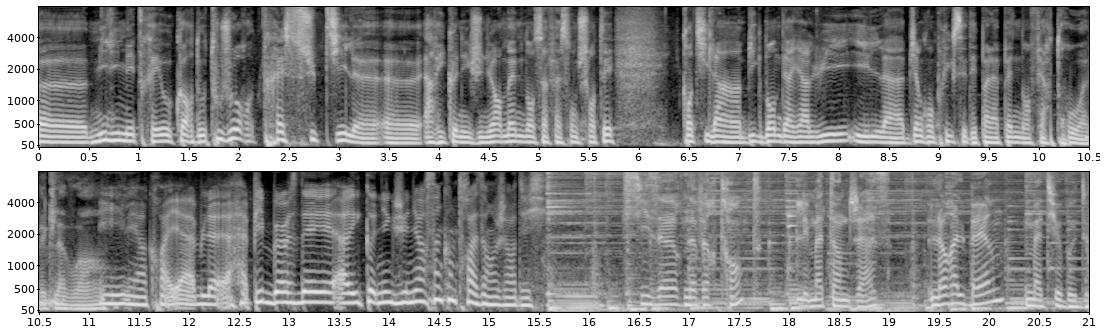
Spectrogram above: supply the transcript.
euh, millimétrés au cordeau, toujours très subtils, euh, Harry Connick Jr., même dans sa façon de chanter. Quand il a un big band derrière lui, il a bien compris que c'était pas la peine d'en faire trop avec la voix. hein. Il est incroyable. Happy birthday, Harry Connick Jr., 53 ans aujourd'hui. 6h, 9h30, les matins de jazz. Laure Alberne, Mathieu Baudou.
